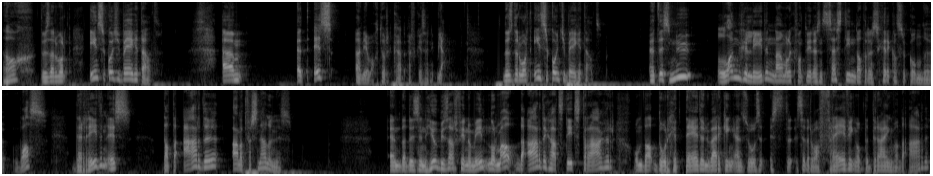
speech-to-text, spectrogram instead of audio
Och. Dus daar wordt één secondje bijgeteld. Ehm, het is... Ah nee, wacht hoor, ik ga het even... Ja. Dus er wordt één secondje bijgeteld. Het is nu lang geleden, namelijk van 2016, dat er een schrikkelseconde was. De reden is dat de aarde aan het versnellen is. En dat is een heel bizar fenomeen. Normaal, de aarde gaat steeds trager, omdat door getijdenwerking en zo zit er wat wrijving op de draaiing van de aarde.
